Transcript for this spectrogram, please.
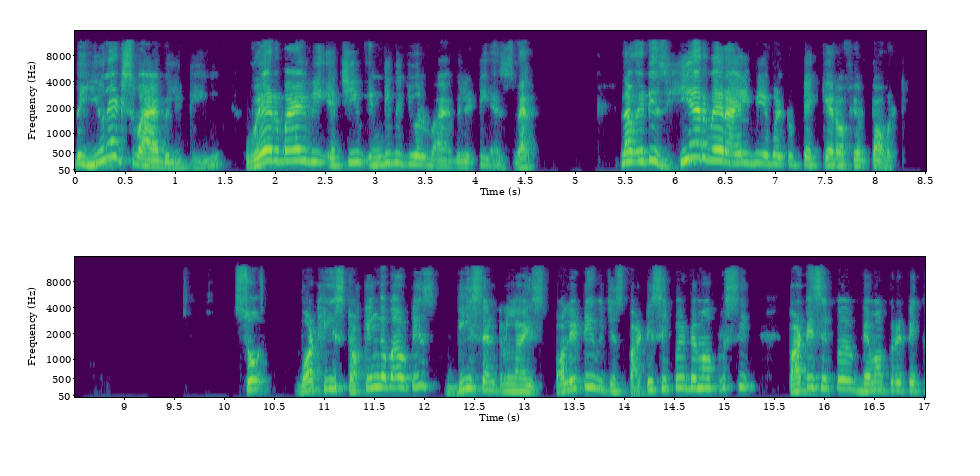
the unit's viability, whereby we achieve individual viability as well. Now it is here where I'll be able to take care of your poverty. So what he's talking about is decentralized polity, which is participative democracy. Participative democratic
